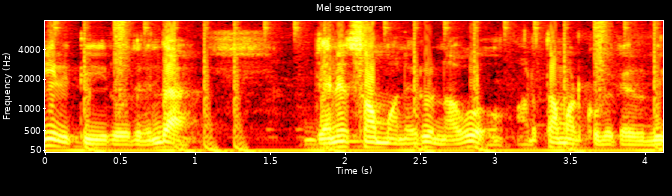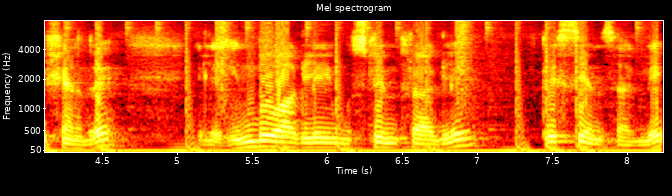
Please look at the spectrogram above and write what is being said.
ಈ ರೀತಿ ಇರೋದರಿಂದ ಜನಸಾಮಾನ್ಯರು ನಾವು ಅರ್ಥ ಮಾಡ್ಕೋಬೇಕಾಗಿರೋ ವಿಷಯ ಅಂದರೆ ಇಲ್ಲಿ ಹಿಂದೂ ಆಗಲಿ ಮುಸ್ಲಿಮ್ಸ್ರಾಗಲಿ ಕ್ರಿಶ್ಚಿಯನ್ಸ್ ಆಗಲಿ,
